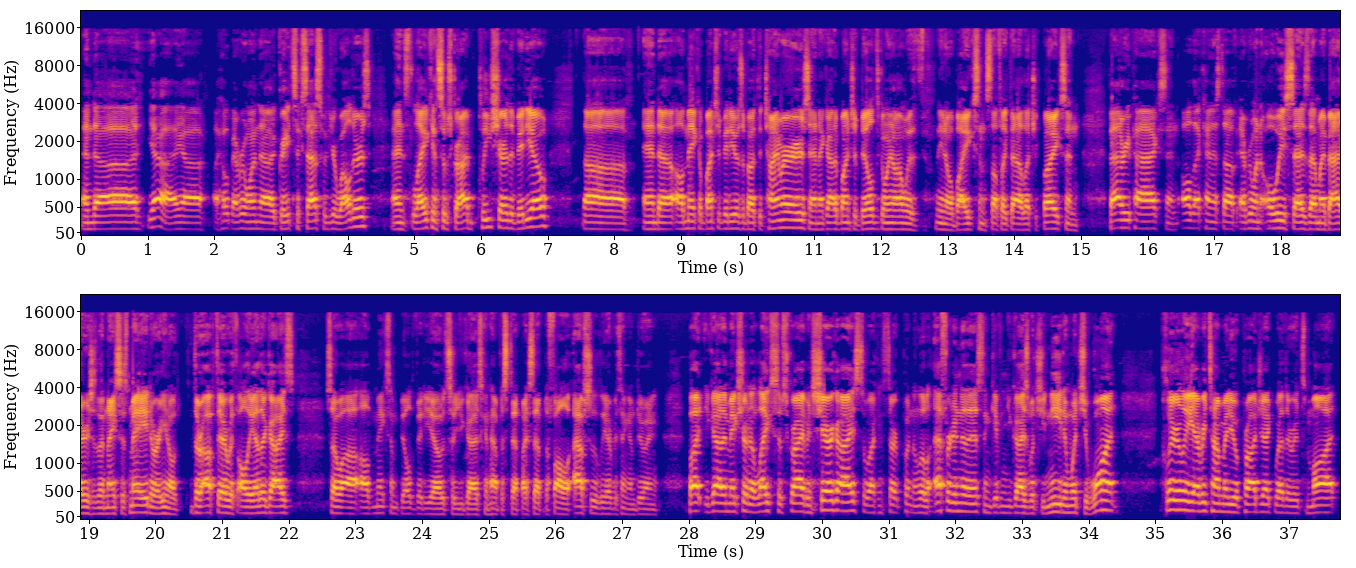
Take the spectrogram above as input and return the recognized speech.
And uh, yeah, I, uh, I hope everyone uh, great success with your welders and like and subscribe. Please share the video. Uh, and uh, I'll make a bunch of videos about the timers and I got a bunch of builds going on with, you know, bikes and stuff like that, electric bikes and battery packs and all that kind of stuff. Everyone always says that my batteries are the nicest made or, you know, they're up there with all the other guys. So uh, I'll make some build videos so you guys can have a step-by-step -step to follow absolutely everything I'm doing. But you got to make sure to like, subscribe, and share, guys, so I can start putting a little effort into this and giving you guys what you need and what you want. Clearly, every time I do a project, whether it's MOT, uh,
